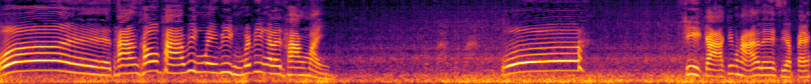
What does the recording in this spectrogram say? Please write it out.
โอ้ย ทางเขาพาวิ่งไม่วิ่ง ไม่วิ่งอะไรทางใหม่โอ้ยขี้กากชิบหายเลยเสียแป้ง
